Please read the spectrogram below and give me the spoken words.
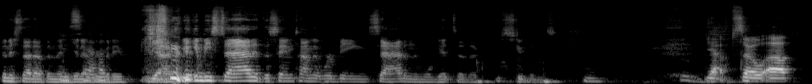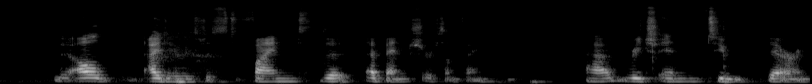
finish that up and then Be get sad. everybody. Yeah, we can be sad at the same time that we're being sad, and then we'll get to the stupidness. Yeah. So uh, all I do is just find the a bench or something, uh, reach into there and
